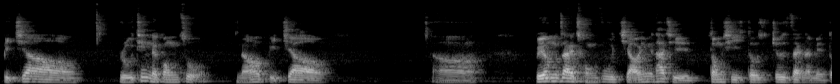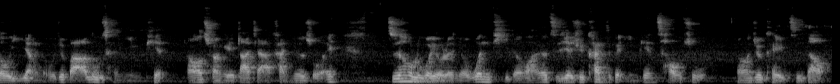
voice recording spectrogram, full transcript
比较 routine 的工作，然后比较呃不用再重复教，因为它其实东西都是就是在那边都一样的，我就把它录成影片，然后传给大家看。就是说，哎，之后如果有人有问题的话，就直接去看这个影片操作，然后就可以知道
